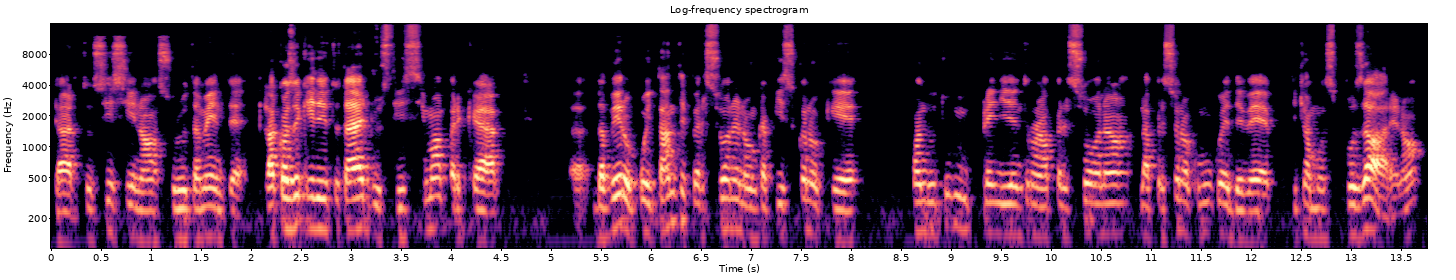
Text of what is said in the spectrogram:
Certo, sì, sì, no, assolutamente. La cosa che hai detto te è giustissima perché eh, davvero poi tante persone non capiscono che quando tu prendi dentro una persona, la persona comunque deve, diciamo, sposare, no?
